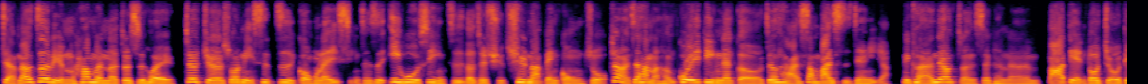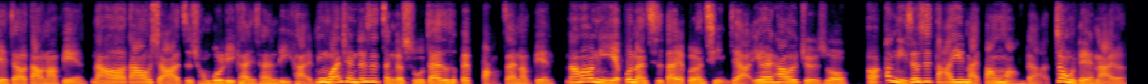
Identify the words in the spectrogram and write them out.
讲到这里呢，他们呢就是会就觉得说你是自工类型，就是义务性质的，就去去那边工作，就好像他们很规定那个，就好像上班时间一样，你可能要准时，可能八点多九点。就要到那边，然后到小孩子全部离开，你才能离开。你完全就是整个暑假都是被绑在那边，然后你也不能迟到，也不能请假，因为他会觉得说，啊啊，你就是答应来帮忙的啊。重点来了。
